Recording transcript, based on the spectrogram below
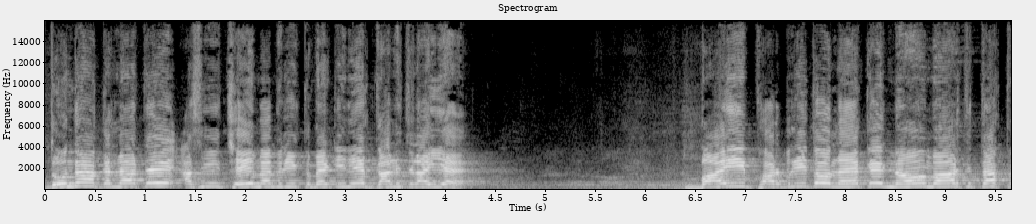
ਦੋਨਾਂ ਗੱਲਾਂ ਤੇ ਅਸੀਂ 6 ਮੈਂਬਰੀ ਕਮੇਟੀ ਨੇ ਗੱਲ ਚਲਾਈ ਹੈ। 22 ਫਰਵਰੀ ਤੋਂ ਲੈ ਕੇ 9 ਮਾਰਚ ਤੱਕ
